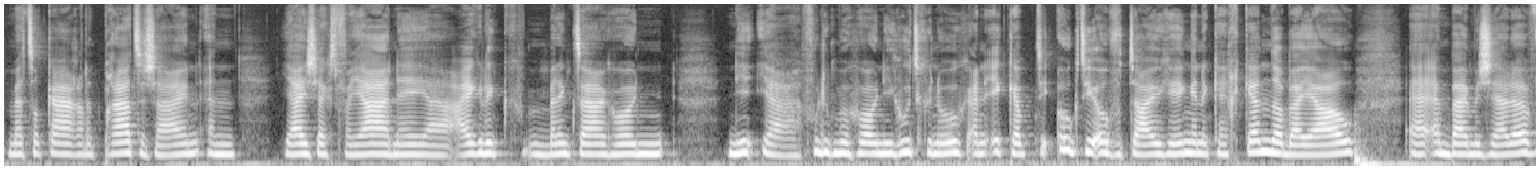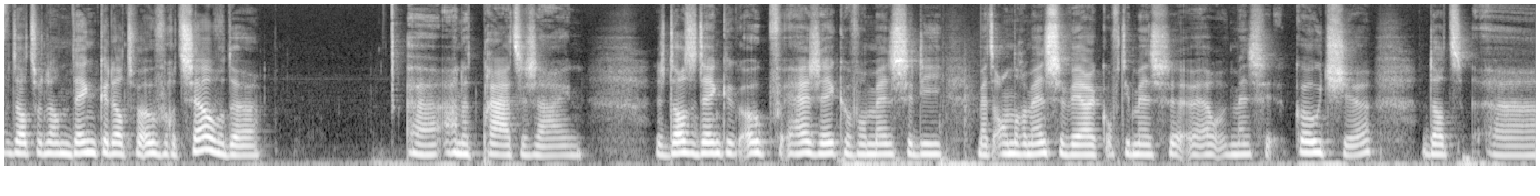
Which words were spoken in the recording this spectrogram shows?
met elkaar aan het praten zijn en jij zegt van ja, nee, eigenlijk ben ik daar gewoon niet, ja, voel ik me gewoon niet goed genoeg. En ik heb die, ook die overtuiging en ik herken dat bij jou en bij mezelf, dat we dan denken dat we over hetzelfde aan het praten zijn. Dus dat is denk ik ook, hè, zeker voor mensen die met andere mensen werken of die mensen, uh, mensen coachen, dat, uh,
